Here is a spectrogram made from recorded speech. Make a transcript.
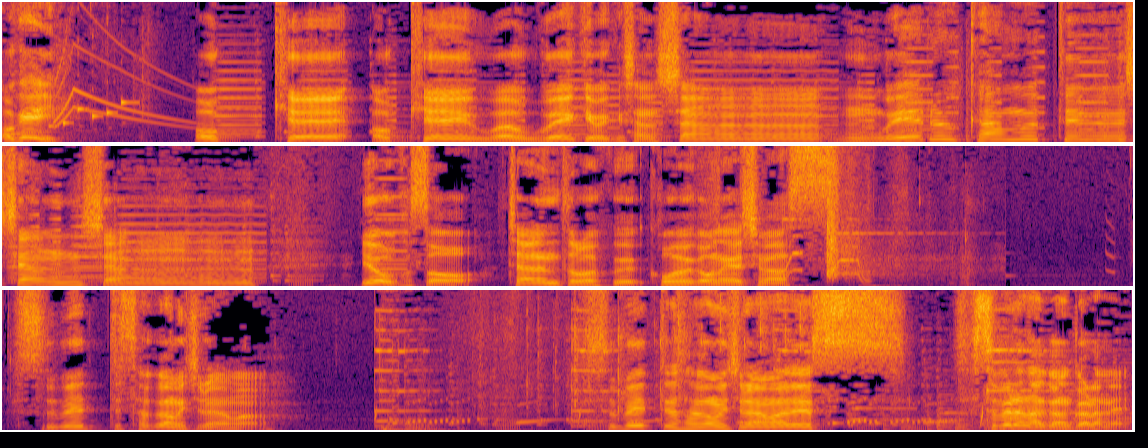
オッケーオッケー、オッケー、わ、ウェイケウェイケシャンシャン。ウェルカムトゥシャンシャン。ようこそ、チャンネル登録、高評価お願いします。滑って坂道の山。滑って坂道の山です。滑らなあかんからね。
